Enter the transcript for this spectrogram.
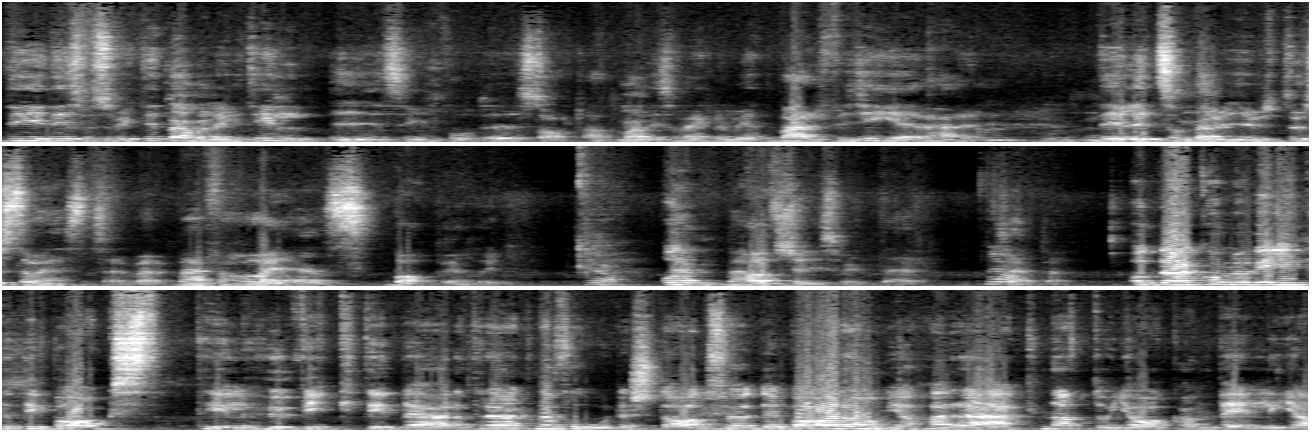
det är det som är så viktigt när man lägger till i sin foderstart. Att man liksom verkligen vet varför ger jag det här. Mm. Det är lite som när vi utrustar våra hästar. Varför har jag ens bakbenskydd? Ja. Och- Den behövs ju liksom inte. Ja. Och där kommer vi lite tillbaks till hur viktigt det är att räkna foderstad. Mm. För det är bara om jag har räknat och jag kan välja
